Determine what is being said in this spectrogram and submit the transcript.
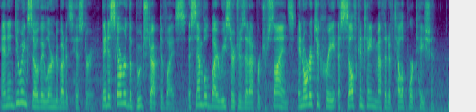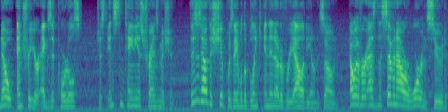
and in doing so, they learned about its history. They discovered the Bootstrap device, assembled by researchers at Aperture Science in order to create a self contained method of teleportation. No entry or exit portals, just instantaneous transmission. This is how the ship was able to blink in and out of reality on its own. However, as the seven hour war ensued,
